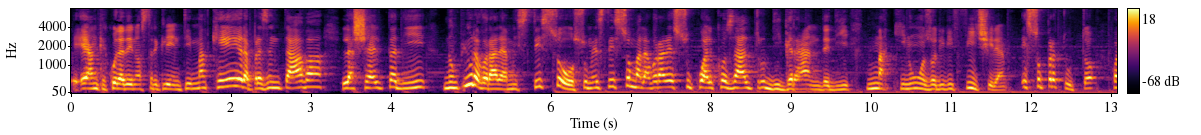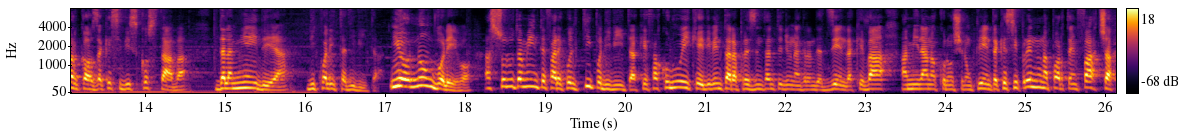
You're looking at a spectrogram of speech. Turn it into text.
e anche quella dei nostri clienti, ma che rappresentava la scelta di non più lavorare a me stesso o su me stesso, ma lavorare su qualcos'altro di grande, di macchinoso, di difficile e soprattutto qualcosa che si discostava dalla mia idea di qualità di vita. Io non volevo assolutamente fare quel tipo di vita che fa colui che diventa rappresentante di una grande azienda, che va a Milano a conoscere un cliente, che si prende una porta in faccia,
